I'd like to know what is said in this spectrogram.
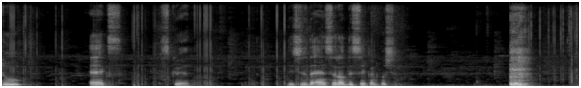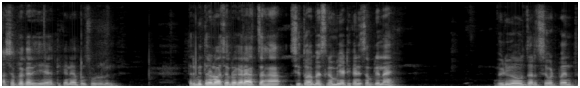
2x square. This is the answer of the second question. अशा प्रकारे हे या ठिकाणी आपण सोडवलं तर मित्रांनो अशा प्रकारे आजचा हा सेतू अभ्यासक्रम या ठिकाणी संपलेला आहे. व्हिडिओ जर शेवटपर्यंत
